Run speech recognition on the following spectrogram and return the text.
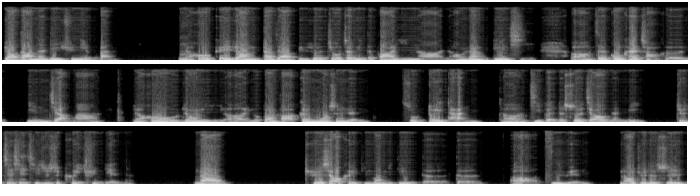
表达能力训练班，然后可以让大家，比如说纠正你的发音啊，然后让你练习啊，在公开场合演讲啊。然后让你呃有办法跟陌生人做对谈，呃，基本的社交能力，就这些其实是可以训练的。那学校可以提供一定的的啊、资源，那我觉得是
